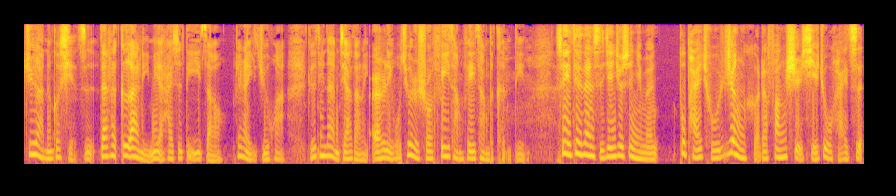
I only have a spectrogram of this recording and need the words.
居然能够写字，在他个案里面还是第一招。”虽然一句话，可是听在我们家长的耳里，我觉得说非常非常的肯定。所以这段时间，就是你们不排除任何的方式协助孩子，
